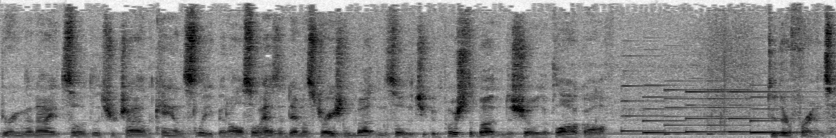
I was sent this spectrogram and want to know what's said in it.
during the night so that your child can sleep. It also has a demonstration button so that you can push the button to show the clock off to their friends.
